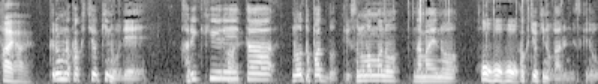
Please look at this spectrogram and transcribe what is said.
はいはい。Chrome の拡張機能で、カリキュレーターノートパッドっていうそのまんまの名前の。拡張機能があるんですけど、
